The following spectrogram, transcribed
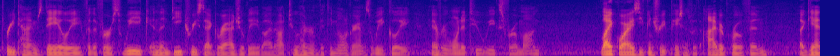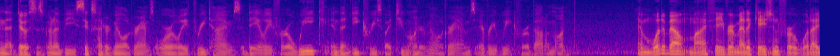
three times daily for the first week, and then decrease that gradually by about 250 milligrams weekly every one to two weeks for a month. Likewise, you can treat patients with ibuprofen. Again, that dose is going to be 600 milligrams orally three times daily for a week, and then decrease by 200 milligrams every week for about a month. And what about my favorite medication for what I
